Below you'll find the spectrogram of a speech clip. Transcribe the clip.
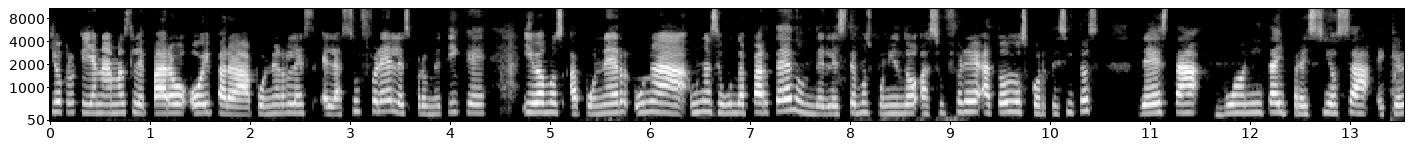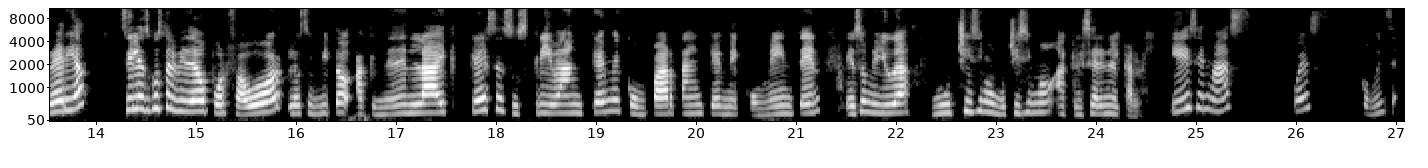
Yo creo que ya nada más le paro hoy para ponerles el azufre. Les prometí que íbamos a poner una, una segunda parte donde le estemos poniendo azufre a todos los cortecitos de esta bonita y preciosa equeveria. Si les gusta el video, por favor, los invito a que me den like, que se suscriban, que me compartan, que me comenten. Eso me ayuda muchísimo, muchísimo a crecer en el canal. Y sin más, pues comencemos.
